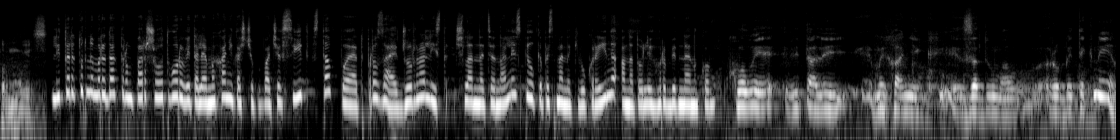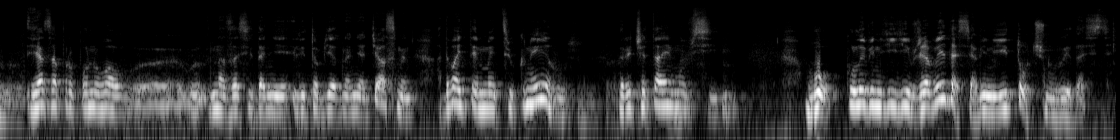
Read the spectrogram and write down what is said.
формується. Літературним редактором першого твору Віталія Механіка, що побачив світ, став поет, прозаїк, журналіст, член Національної спілки письменників України Анатолій Горбівненко. Коли Віталій Механік задумав робити книгу, я запропонував е, на засіданні літоб'єднання Тясмин, а давайте ми цю книгу перечитаємо всі. Бо коли він її вже видасть, він її точно видасть,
